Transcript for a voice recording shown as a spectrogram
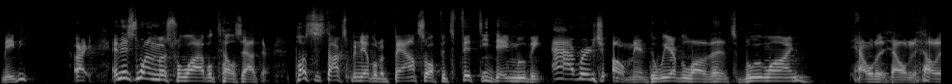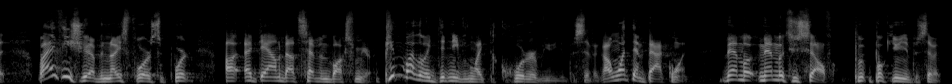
Maybe? All right, and this is one of the most reliable tells out there. Plus, the stock's been able to bounce off its 50 day moving average. Oh, man, do we ever love that? It's blue line. held it, held it, held it. But I think you should have a nice floor of support uh, down about seven bucks from here. People, by the way, didn't even like the quarter of Union Pacific. I want them back on. Memo, memo to self, book Union Pacific.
